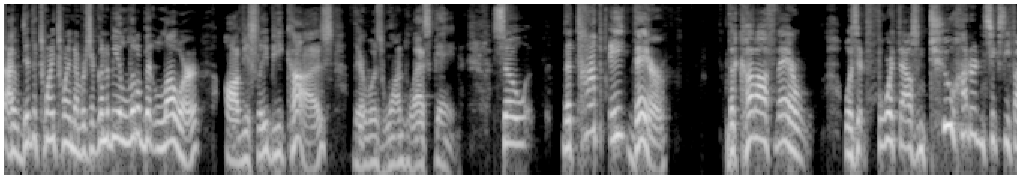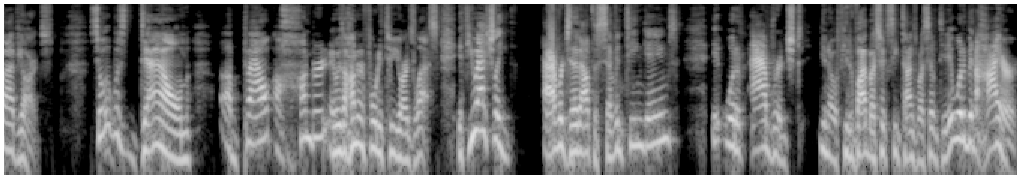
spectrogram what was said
I did the 2020 numbers. They're going to be a little bit lower, obviously, because there was one less game. So the top eight there the cutoff there was at 4,265 yards. So it was down about 100, it was 142 yards less. If you actually average that out to 17 games, it would have averaged you know, if you divide by 16 times by 17, it would have been higher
